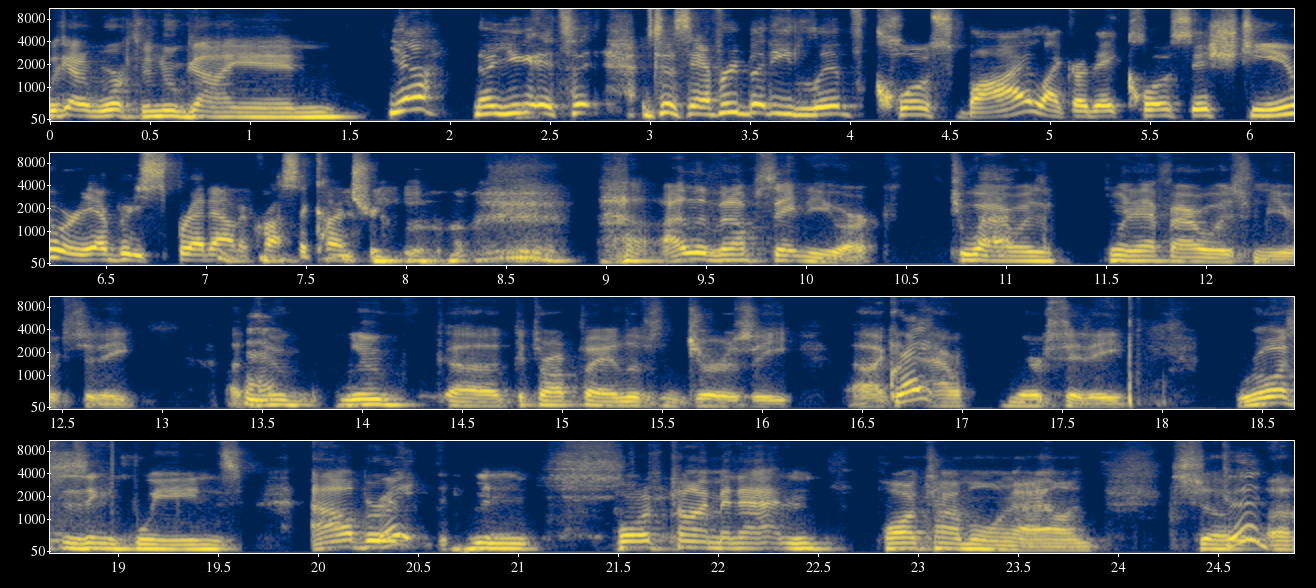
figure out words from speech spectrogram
we got to work the new guy in. Yeah, no, you. It's a, does everybody live close by? Like, are they close-ish to you, or everybody spread out across the country? I live in upstate New York, two uh, hours, two and a half hours from New York City. A uh-huh. new new uh, guitar player lives in Jersey, uh, Great. New York City. Ross is in Queens. Albert Great. is in part-time Manhattan, part-time Long Island. So uh,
